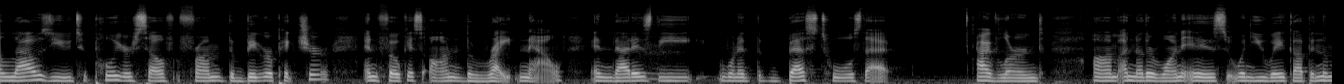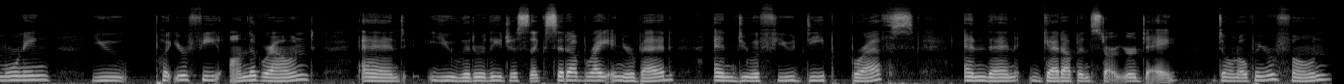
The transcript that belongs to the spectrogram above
allows you to pull yourself from the bigger picture and focus on the right now. And that is the one of the best tools that I've learned. Um, another one is when you wake up in the morning, you put your feet on the ground and you literally just like sit upright in your bed and do a few deep breaths and then get up and start your day. Don't open your phone.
